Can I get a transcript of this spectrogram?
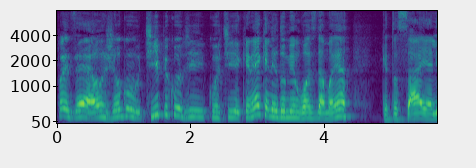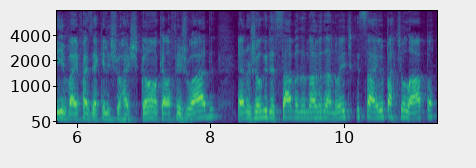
Pois é, é um jogo típico de curtir, que nem aquele domingo 11 da manhã, que tu sai ali, vai fazer aquele churrascão, aquela feijoada. Era o jogo de sábado, 9 da noite, que saiu e partiu Lapa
